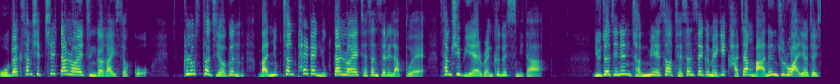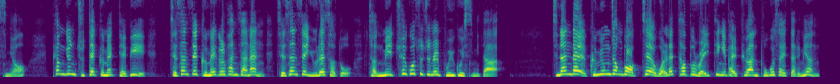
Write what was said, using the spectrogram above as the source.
537달러의 증가가 있었고 클로스터 지역은 16,806달러의 재산세를 납부해 30위에 랭크됐습니다. 뉴저지는 전미에서 재산세 금액이 가장 많은 주로 알려져 있으며 평균 주택 금액 대비 재산세 금액을 환산한 재산세율에서도 전미 최고 수준을 보이고 있습니다. 지난달 금융정보업체 월렛허브 레이팅이 발표한 보고서에 따르면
